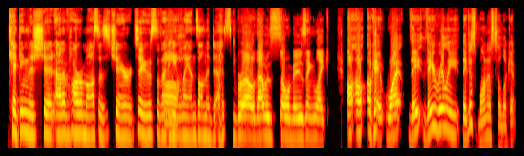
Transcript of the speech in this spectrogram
kicking the shit out of Harumasa's chair too, so that he lands on the desk. Bro, that was so amazing. Like, oh, oh, okay, why they they really they just want us to look at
